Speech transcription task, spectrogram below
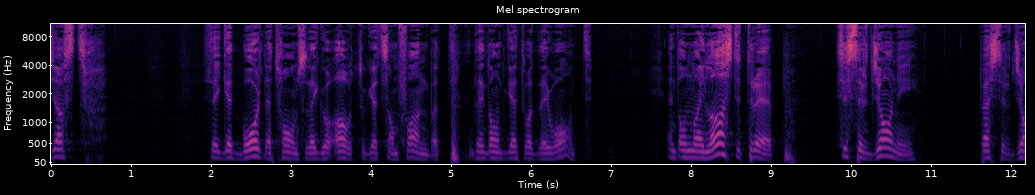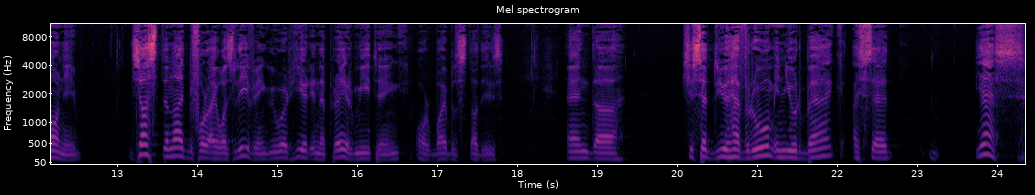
Just they get bored at home, so they go out to get some fun, but they don't get what they want. And on my last trip, Sister Johnny, Pastor Johnny, just the night before I was leaving, we were here in a prayer meeting or Bible studies, and uh, she said, Do you have room in your bag? I said, Yes.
